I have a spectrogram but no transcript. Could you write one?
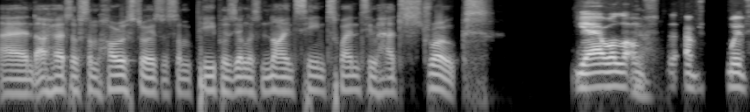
And I heard of some horror stories of some people as young as 19, 20 who had strokes Yeah, well, yeah. I've, I've with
